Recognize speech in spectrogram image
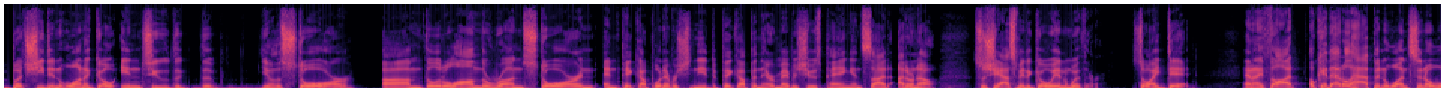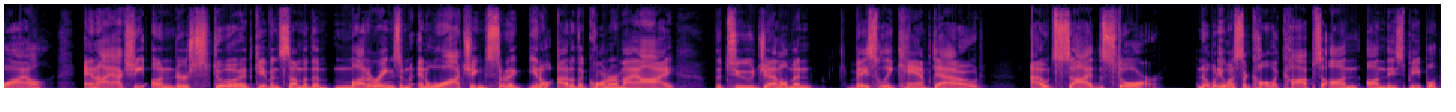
but she didn't want to go into the the you know the store um, the little on the run store and and pick up whatever she needed to pick up in there. Maybe she was paying inside. I don't know. So she asked me to go in with her. So I did. And I thought, okay, that'll happen once in a while. And I actually understood, given some of the mutterings and, and watching, sort of, you know, out of the corner of my eye, the two gentlemen basically camped out outside the store. Nobody wants to call the cops on on these people.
